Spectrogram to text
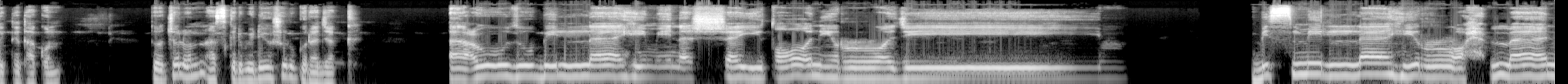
দেখতে থাকুন। তো চলুন আজকের ভিডিও শুরু করা যাক أعوذ بالله من الشيطان الرجيم بسم الله الرحمن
